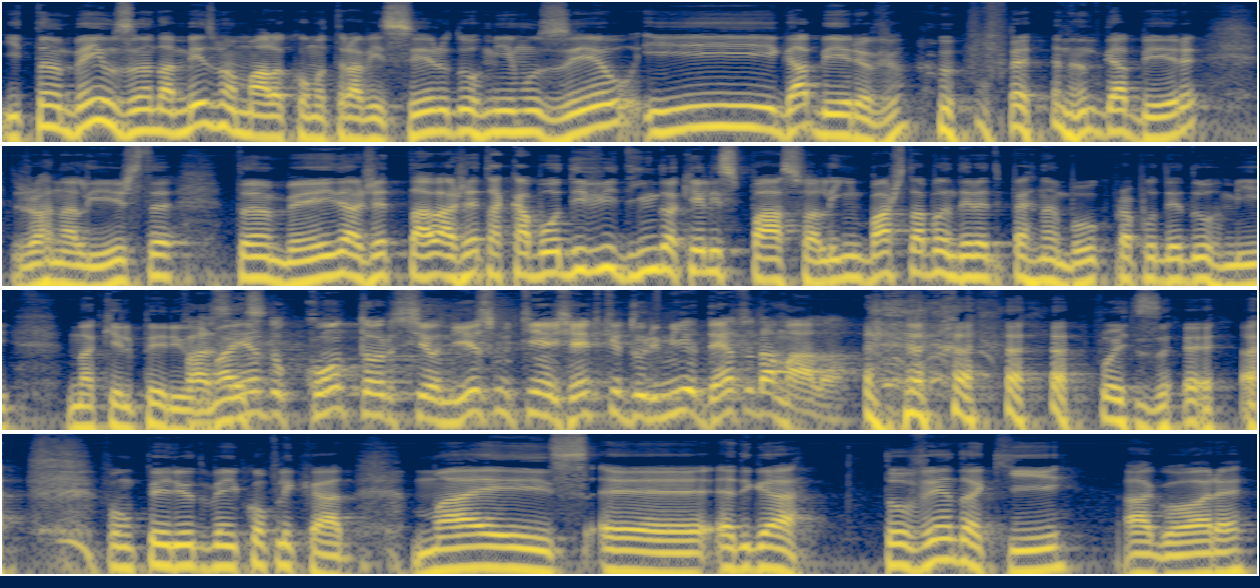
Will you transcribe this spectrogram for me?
e também usando a mesma mala como travesseiro, dormimos eu e Gabeira, viu? O Fernando Gabeira, jornalista, também. A gente, tá, a gente acabou dividindo aquele espaço ali embaixo da bandeira de Pernambuco para poder dormir naquele período. Fazendo Mas... contorcionismo, tinha gente que dormia dentro da mala. pois é, foi um período bem complicado. Mas, é, Edgar, tô vendo aqui agora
